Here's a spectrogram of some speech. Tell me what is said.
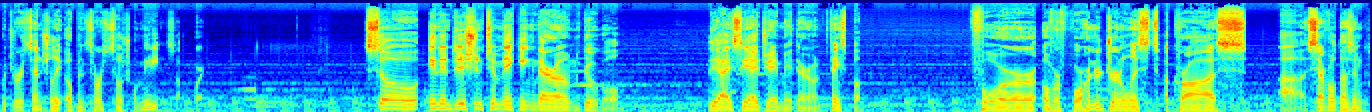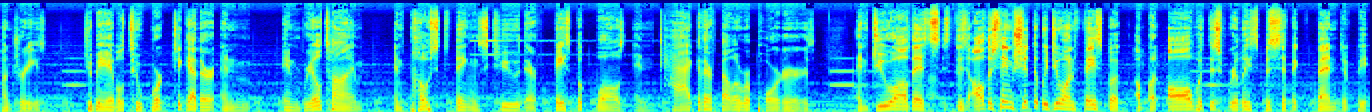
which are essentially open source social media software. So, in addition to making their own Google, the ICIJ made their own Facebook for over 400 journalists across uh, several dozen countries to be able to work together and in real time and post things to their Facebook walls and tag their fellow reporters and do all this, this all the same shit that we do on Facebook, uh, but all with this really specific bent of, be,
